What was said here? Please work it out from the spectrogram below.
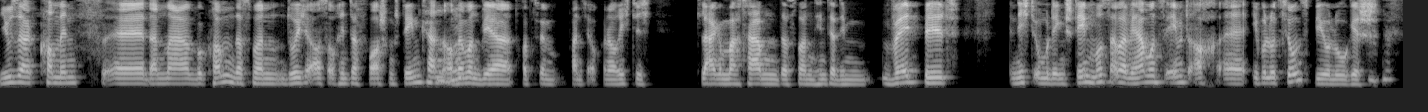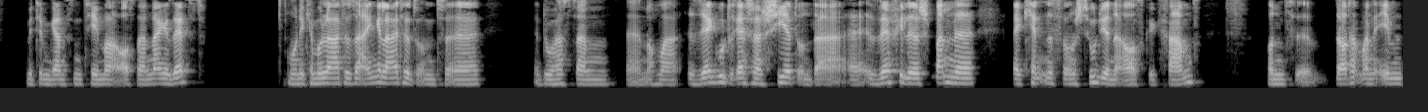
User-Comments äh, dann mal bekommen, dass man durchaus auch hinter Forschung stehen kann, Mhm. auch wenn man wir trotzdem, fand ich auch genau richtig, klar gemacht haben, dass man hinter dem Weltbild nicht unbedingt stehen muss, aber wir haben uns eben auch äh, evolutionsbiologisch Mhm. mit dem ganzen Thema auseinandergesetzt. Monika Müller hatte es eingeleitet und äh, du hast dann äh, nochmal sehr gut recherchiert und da äh, sehr viele spannende Erkenntnisse und Studien ausgekramt. Und äh, dort hat man eben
